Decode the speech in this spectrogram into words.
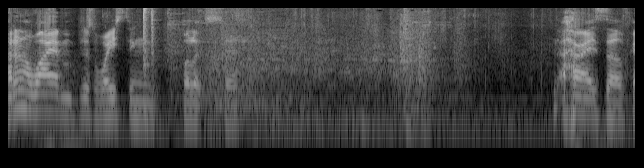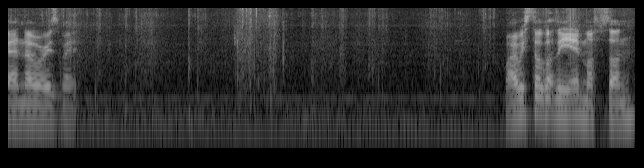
I don't know why I'm just wasting bullets here. Alright, self-care, no worries, mate. Why we still got the earmuffs on?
